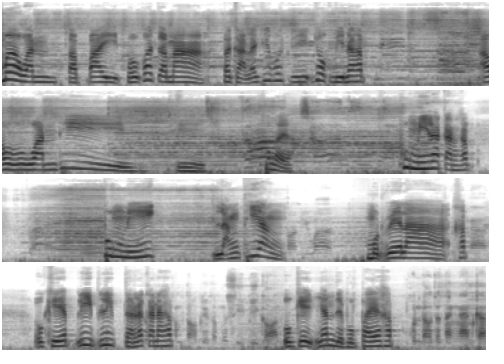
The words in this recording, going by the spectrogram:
เมื่อวันต่อไป ผมก็จะมาประกาศรายชื่อผู้โชคดีนะครับ เอาวันที่ อืมเท่าไหร่อะ พรุ่งนี้แล้วกันครับ รุ่งนี้ หลังเที่ยงตอนนี้ว่าหมดเวลาครับงานโอเคครับรีบรีบหน่อยแล้วกันนะครับ คำตอบเดียวกับเมื่อสี่ปีก่อน โอเคงั้นเดี๋ยวผมไปครับ คนเราจะแต่งงานกัน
